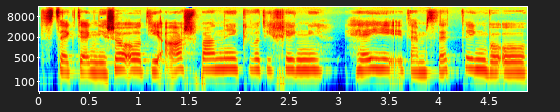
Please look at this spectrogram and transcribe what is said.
das zeigt eigentlich schon auch die Anspannung, die die Kinder haben in diesem Setting, wo auch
